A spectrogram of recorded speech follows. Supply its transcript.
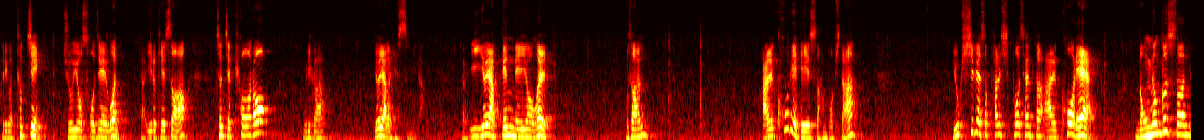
그리고 특징 주요 소재원 자, 이렇게 해서 전체 표로 우리가 요약을 했습니다. 자, 이 요약된 내용을 우선 알코올에 대해서 한번 봅시다. 60에서 80% 알코올에 녹는 것은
